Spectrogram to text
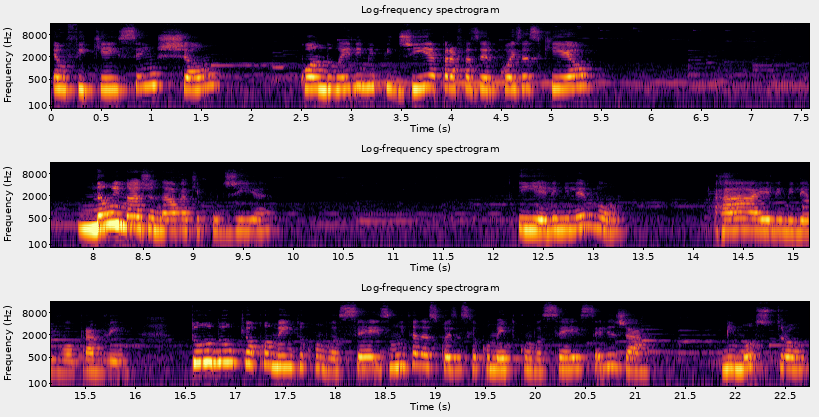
eu fiquei sem chão quando ele me pedia para fazer coisas que eu não imaginava que podia. E ele me levou. Ah, ele me levou para ver. Tudo que eu comento com vocês, muitas das coisas que eu comento com vocês, ele já me mostrou.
